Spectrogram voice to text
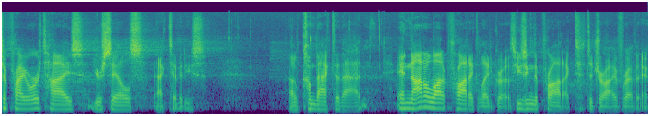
to prioritize your sales activities. I'll come back to that. And not a lot of product-led growth, using the product to drive revenue.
